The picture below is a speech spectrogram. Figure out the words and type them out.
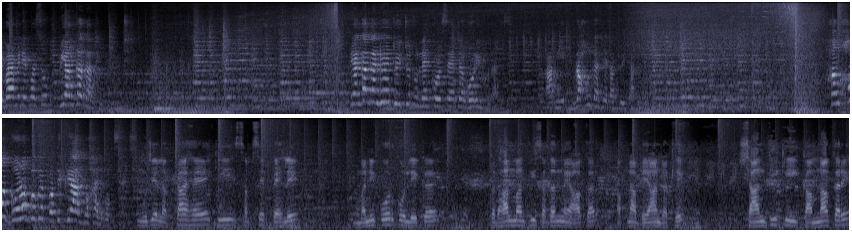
এবাৰ আমি দেখুৱাইছোঁ প্ৰিয়ংকা গান্ধী প্ৰিয়ংকা গান্ধীয়ে টুইটটোত উল্লেখ কৰিছে এটা গৰিহণা দিছে আমি ৰাহুল গান্ধীয়ে এটা টুইট আনিছোঁ সাংসদ গৌৰৱ গগৈ প্ৰতিক্ৰিয়া আগবঢ়াই ল'ব বিচাৰিছোঁ मुझे लगता है कि सबसे पहले मणिपुर को लेकर प्रधानमंत्री सदन में आकर अपना बयान रखे शांति की कामना करें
